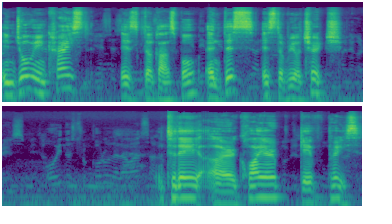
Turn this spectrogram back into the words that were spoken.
enjoying Christ is the gospel, and this is the real church. Today, our choir gave praise.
